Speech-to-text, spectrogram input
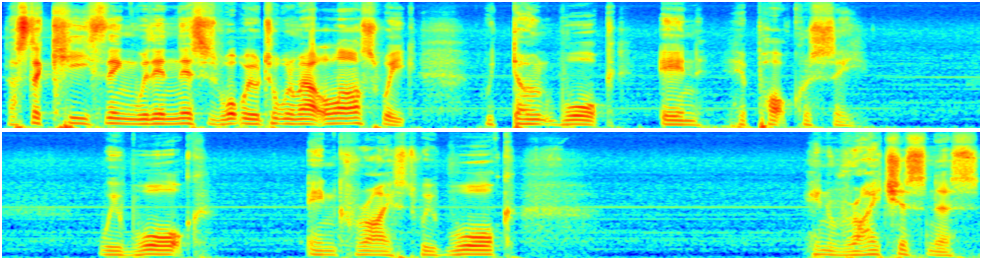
That's the key thing within this, is what we were talking about last week. We don't walk in hypocrisy. We walk in Christ. We walk in righteousness.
